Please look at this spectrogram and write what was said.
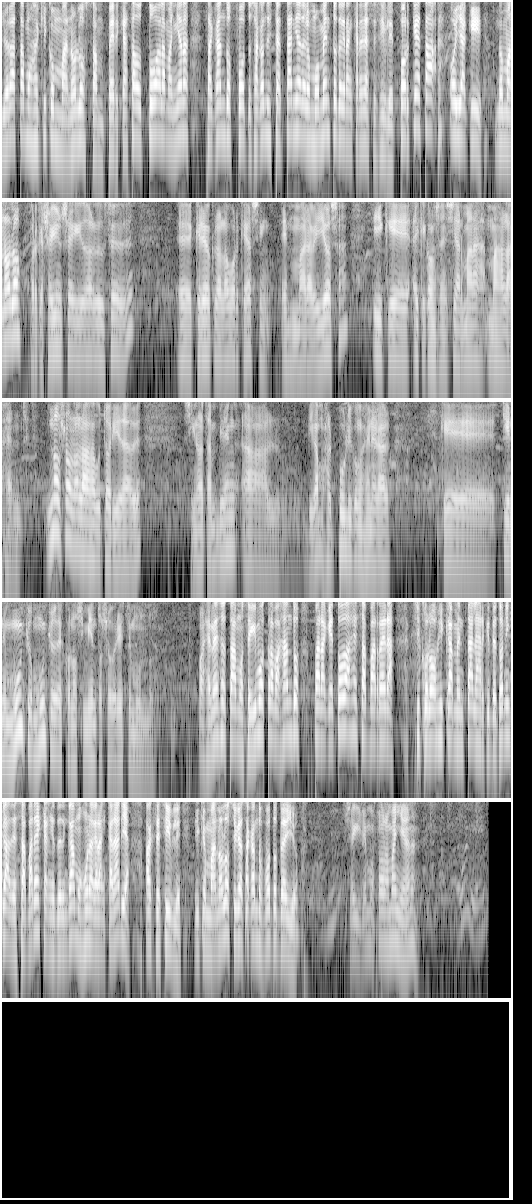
Y ahora estamos aquí con Manolo Samper, que ha estado toda la mañana sacando fotos, sacando instantáneas de los momentos de Gran Canaria Accesible. ¿Por qué está hoy aquí, don Manolo? Porque soy un seguidor de ustedes. eh, creo que la labor que hacen es maravillosa y que hay que concienciar más, más a la gente. No solo a las autoridades, sino también al, digamos, al público en general que tiene mucho, mucho desconocimiento sobre este mundo. Pues en eso estamos, seguimos trabajando para que todas esas barreras psicológicas, mentales, arquitectónicas desaparezcan y tengamos una Gran Canaria accesible y que Manolo siga sacando fotos de ello. Seguiremos toda la mañana.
